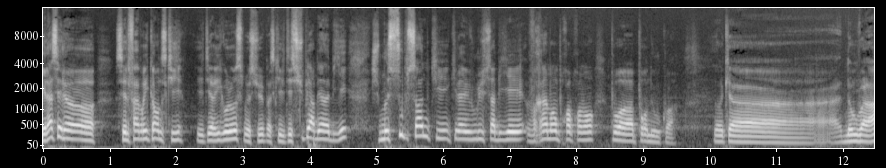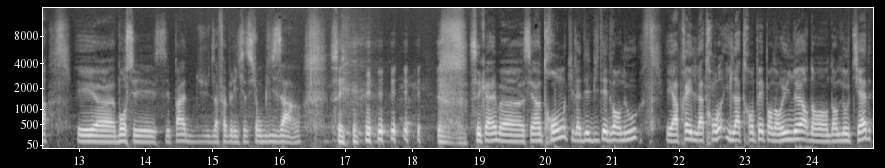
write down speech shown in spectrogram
Et là, c'est le, c'est le fabricant de skis. Il était rigolo, ce monsieur, parce qu'il était super bien habillé. Je me soupçonne qu'il, avait voulu s'habiller vraiment proprement pour, euh, pour nous, quoi. Donc, euh, donc voilà. Et euh, bon, c'est pas de la fabrication Blizzard. Hein. C'est quand même euh, c'est un tronc qu'il a débité devant nous. Et après, il l'a trempé pendant une heure dans, dans de l'eau tiède.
